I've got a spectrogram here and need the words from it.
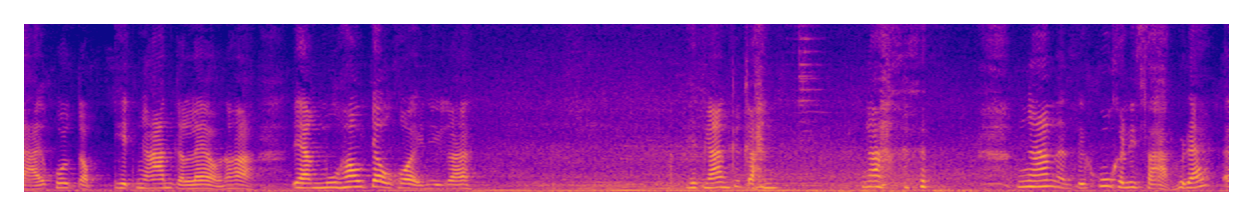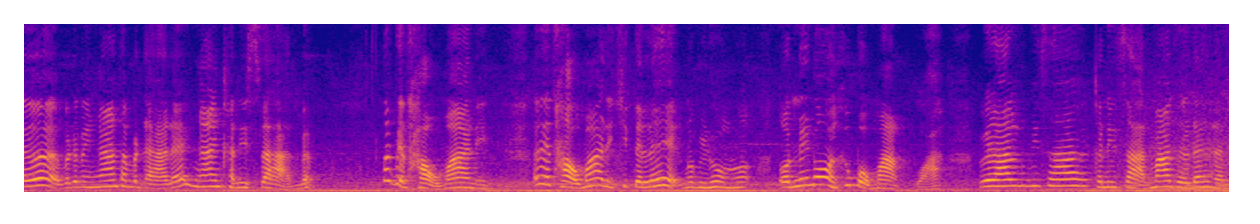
หลายๆคนกับเหตุงานกันแล้วนะคะอย่างมูเฮาเจ้าข่อยนี่ก็เหตุงานคือกันงานงานนั่นเป็นคู่คณิตศาสตร์พูดนะเออไม่ได้เป็นงานธรรมดาได้งานคณิตศาสตร์แบบ ตั้งแต่เถ่ามานี่ตั้งแต่เถ่ามานี่คิดแต่เลขเนาะพี่น้องเนาะตอนน้อยๆคือบอกมากกว่า เวลาวิชาคณิตศาสตร์มาเธอได้นั้น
